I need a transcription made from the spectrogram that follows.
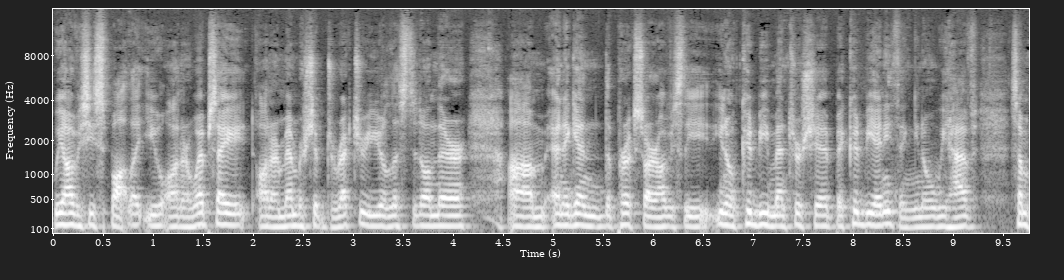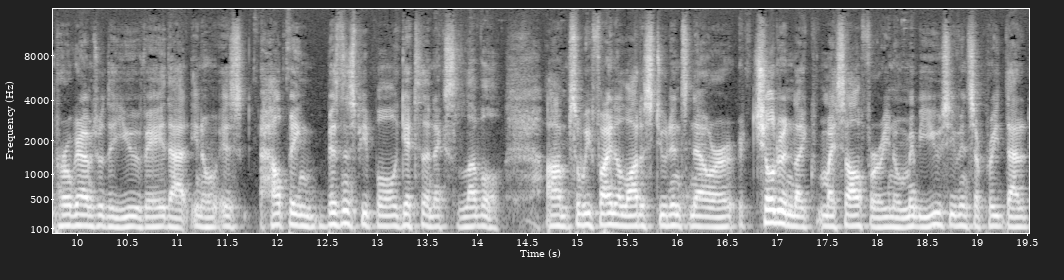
We obviously spotlight you on our website, on our membership directory. You're listed on there, um, and again the perks are obviously you know could be mentorship, it could be anything. You know we have some programs with the U of A that that you know is helping business people get to the next level. Um, so we find a lot of students now or children like myself, or you know maybe you even Supreet, that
